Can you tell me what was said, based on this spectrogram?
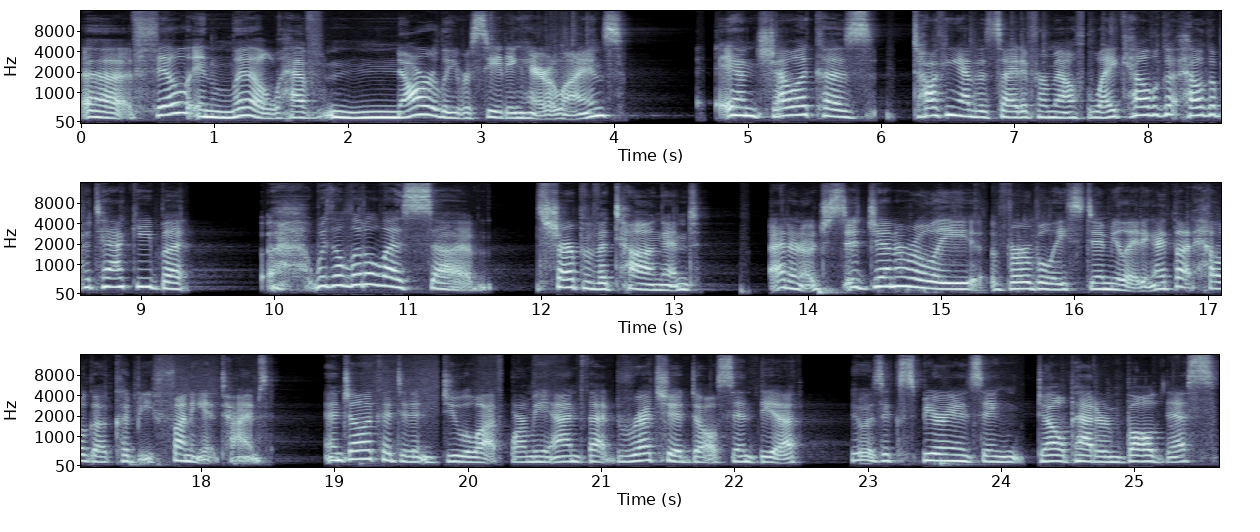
Uh, Phil and Lil have gnarly receding hairlines. Angelica's talking out of the side of her mouth like Helga, Helga Pataki, but uh, with a little less uh, sharp of a tongue and I don't know, just generally verbally stimulating. I thought Helga could be funny at times. Angelica didn't do a lot for me, and that wretched doll Cynthia, who was experiencing doll pattern baldness.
